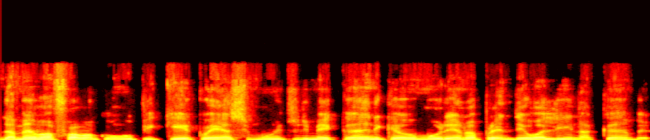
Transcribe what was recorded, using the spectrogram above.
Da mesma forma como o Piquet conhece muito de mecânica, o Moreno aprendeu ali na Camber.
